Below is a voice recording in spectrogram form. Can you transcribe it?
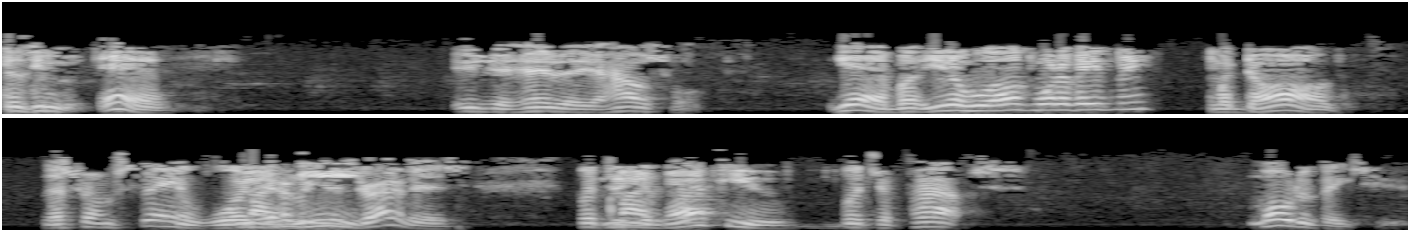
Does he? Yeah, He's your head of your household. yeah. But you know who else motivates me? My dog, That's what I'm saying. Whatever your drive is. But my your pop- nephew. but your pops motivates you.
